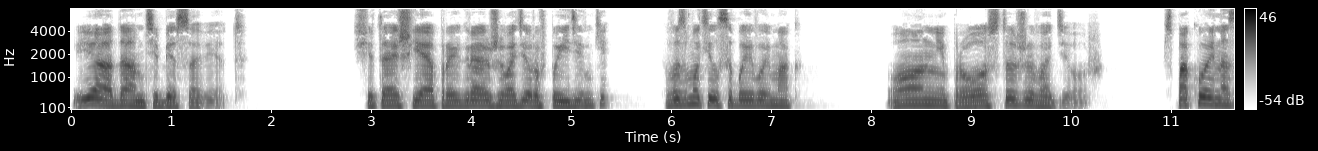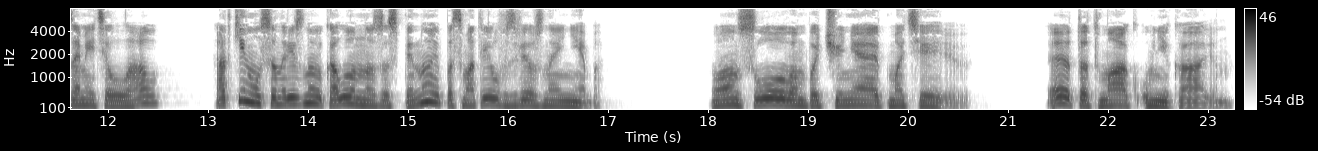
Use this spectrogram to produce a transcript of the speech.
я дам тебе совет». «Считаешь, я проиграю живодера в поединке?» — возмутился боевой маг. «Он не просто живодер», — спокойно заметил Лао, откинулся на резную колонну за спиной и посмотрел в звездное небо. «Он словом подчиняет материю. Этот маг уникален».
